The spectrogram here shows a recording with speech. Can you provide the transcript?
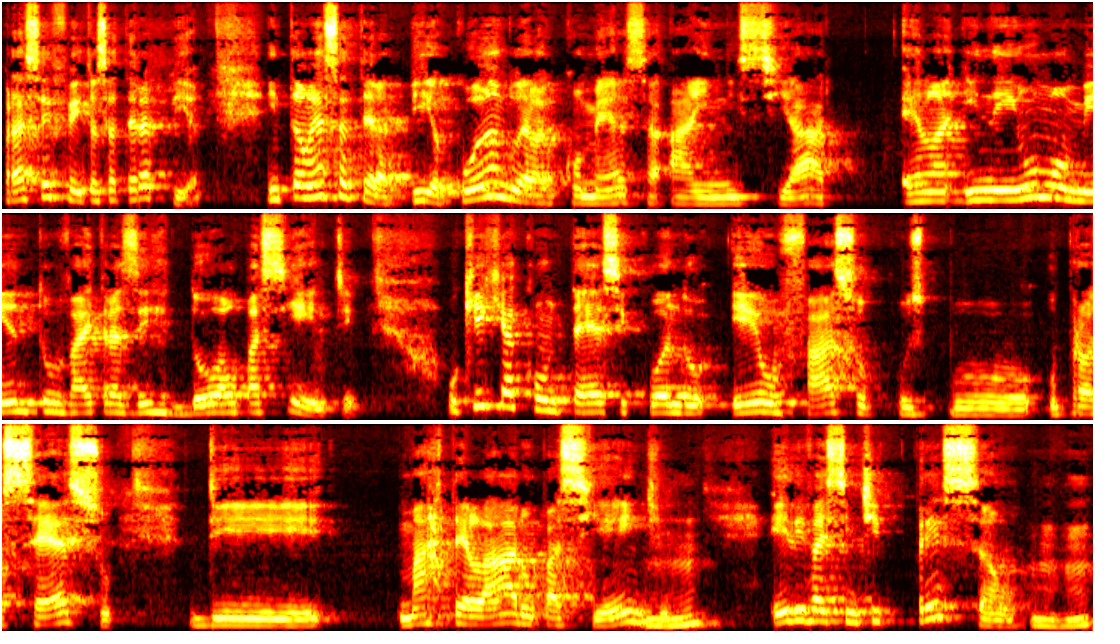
Para ser feita essa terapia. Então, essa terapia, quando ela começa a iniciar, ela em nenhum momento vai trazer dor ao paciente. O que, que acontece quando eu faço o, o processo de martelar o paciente? Uhum. Ele vai sentir pressão. Uhum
